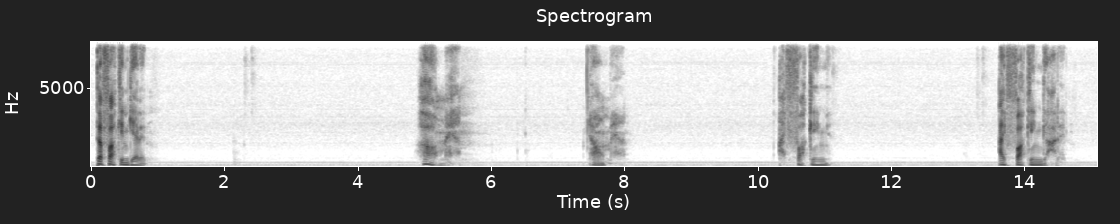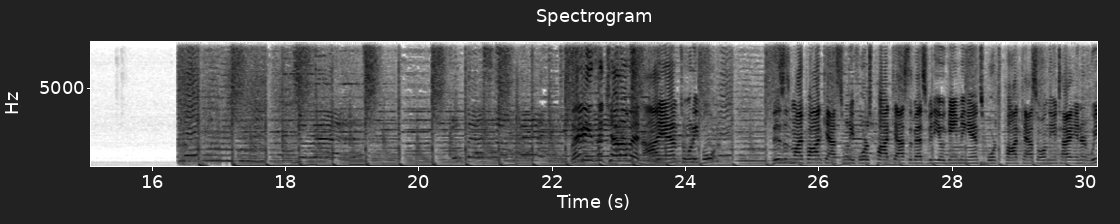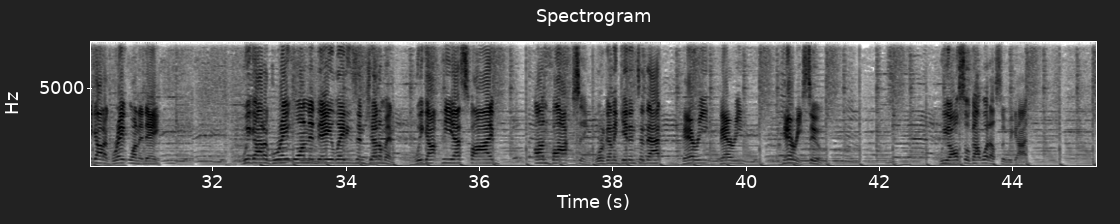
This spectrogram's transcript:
to fucking get it. Oh man. Oh man. I fucking I fucking got it. Ladies and gentlemen, I am 24. This is my podcast, 24's podcast, the best video gaming and sports podcast on the entire internet. We got a great one today. We got a great one today, ladies and gentlemen. We got PS5 unboxing. We're going to get into that very, very, very soon. We also got, what else do we got?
